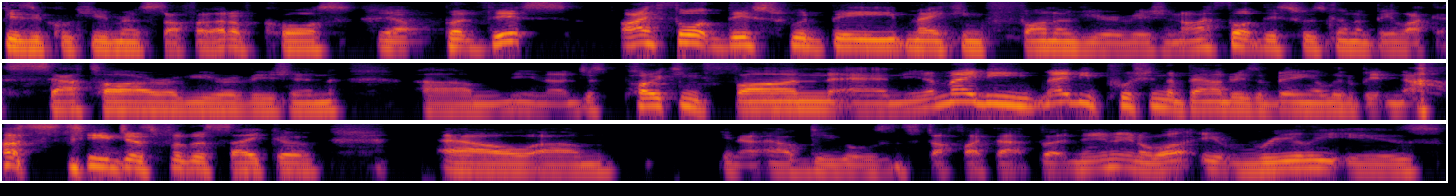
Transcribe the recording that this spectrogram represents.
physical humor and stuff like that of course. Yeah. But this i thought this would be making fun of eurovision. I thought this was going to be like a satire of eurovision um, you know, just poking fun and you know maybe maybe pushing the boundaries of being a little bit nasty just for the sake of our um, you know our giggles and stuff like that. But you know what? It really is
